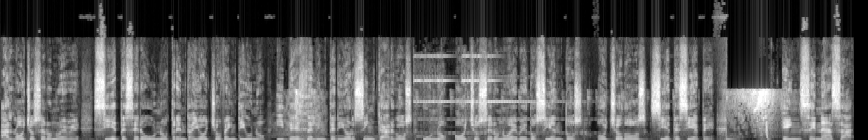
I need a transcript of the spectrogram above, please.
al 809-701-3821 y desde el interior sin cargos 1-809-200-8277. En Senasa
